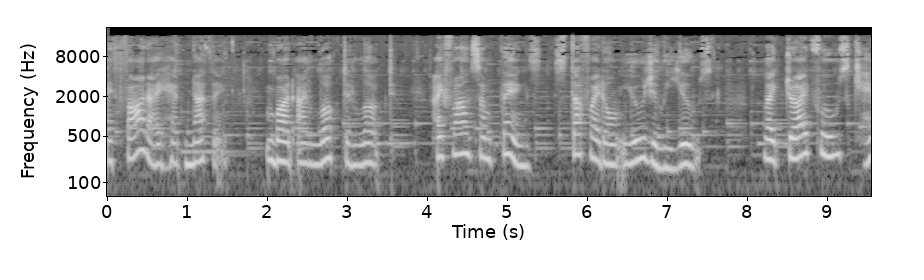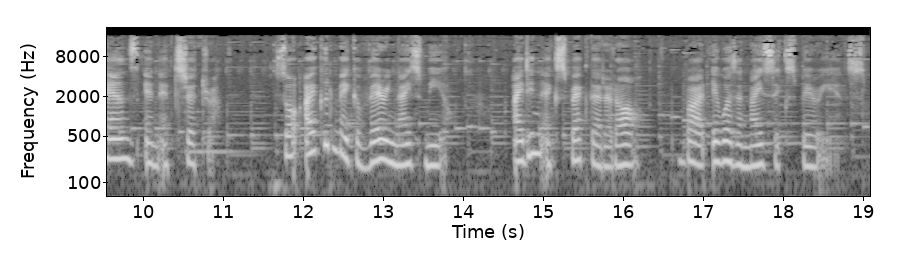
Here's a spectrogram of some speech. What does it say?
I thought I had nothing, but I looked and looked. I found some things, stuff I don't usually use, like dried foods, cans, and etc. So I could make a very nice meal. I didn't expect that at all, but it was a nice experience.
